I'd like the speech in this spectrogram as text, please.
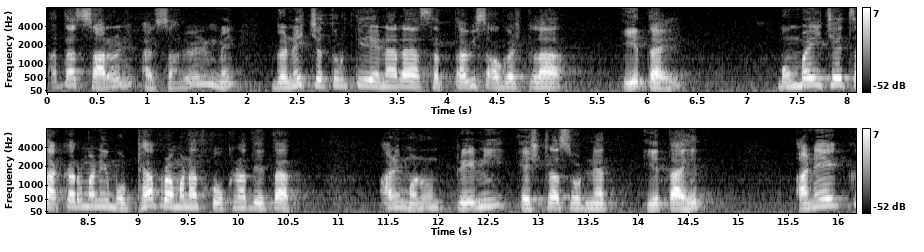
आता सार्वज सार्वजनिक नाही गणेश चतुर्थी येणाऱ्या सत्तावीस ऑगस्टला येत आहे. मुंबईचे चाकरमाने मोठ्या प्रमाणात कोकणात येतात आणि म्हणून ट्रेनी एक्स्ट्रा सोडण्यात येत आहेत. अनेक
